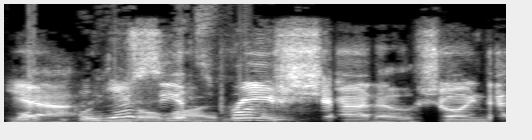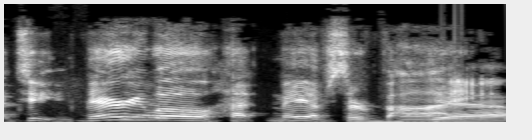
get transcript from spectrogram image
Yeah, technically you still see a alive. funny. brief shadow showing that she very Yeah. well ha- may have survived. Yeah.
